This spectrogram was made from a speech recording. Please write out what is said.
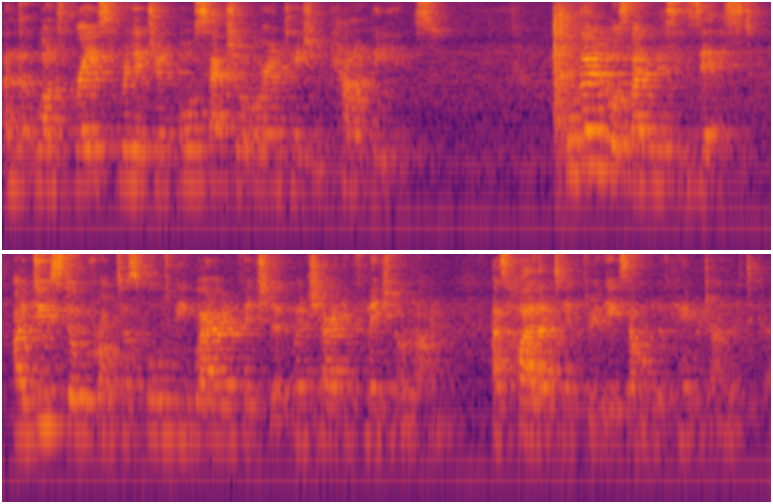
and that one's race, religion or sexual orientation cannot be used. Although laws like this exist, I do still prompt us all to be wary and vigilant when sharing information online, as highlighted through the example of Cambridge Analytica.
